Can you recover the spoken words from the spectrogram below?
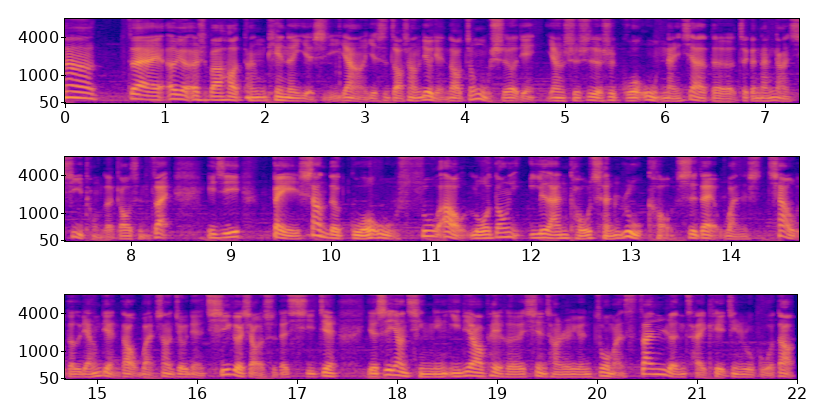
那在二月二十八号当天呢，也是一样，也是早上六点到中午十二点，一样实施的是国务南下的这个南港系统的高层载，以及。北上的国五苏澳罗东宜兰头城入口是在晚下午的两点到晚上九点，七个小时的期间，也是一样，请您一定要配合现场人员坐满三人才可以进入国道。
